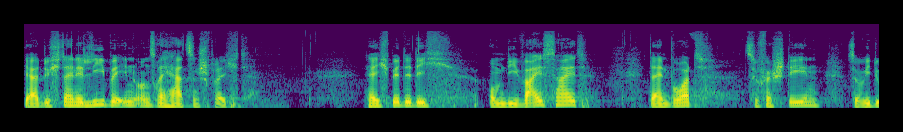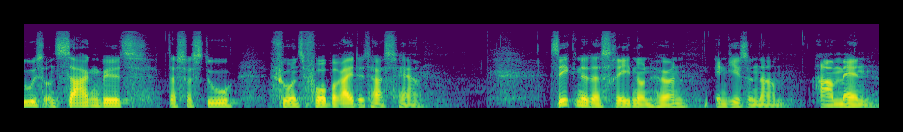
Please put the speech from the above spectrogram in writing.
ja, durch deine Liebe in unsere Herzen sprichst. Herr, ich bitte dich um die Weisheit, dein Wort zu verstehen, so wie du es uns sagen willst, das, was du für uns vorbereitet hast, Herr. Segne das Reden und Hören in Jesu Namen. Amen.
